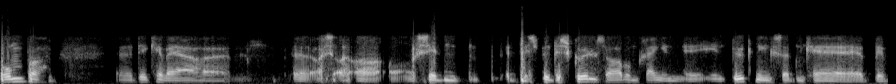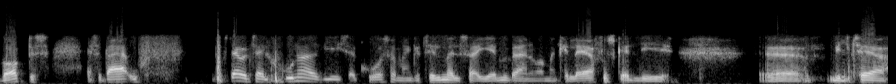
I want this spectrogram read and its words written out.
bomber. Øh, det kan være øh, øh at, at, at sætte en beskyttelse op omkring en, øh, en bygning, så den kan bevogtes. Altså der er bogstaveligt talt hundredvis af kurser, man kan tilmelde sig i hjemmeværende, hvor man kan lære forskellige øh, militære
